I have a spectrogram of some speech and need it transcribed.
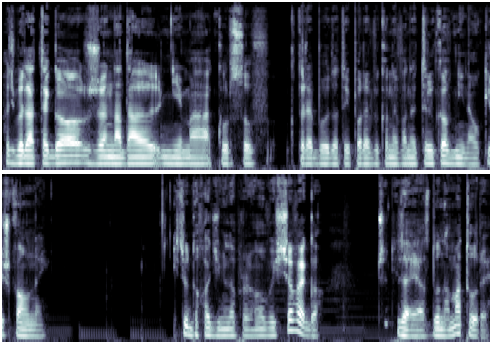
choćby dlatego, że nadal nie ma kursów, które były do tej pory wykonywane tylko w dni nauki szkolnej. I tu dochodzimy do problemu wyjściowego, czyli zajazdu na matury.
